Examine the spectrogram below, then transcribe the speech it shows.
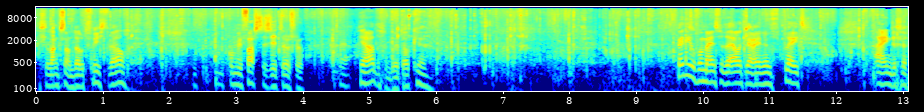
als je langzaam doodvriest, wel. Dan kom je vast te zitten of zo. Ja, dat gebeurt ook, ja. Ik weet niet hoeveel mensen er elk jaar in een spleet eindigen.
